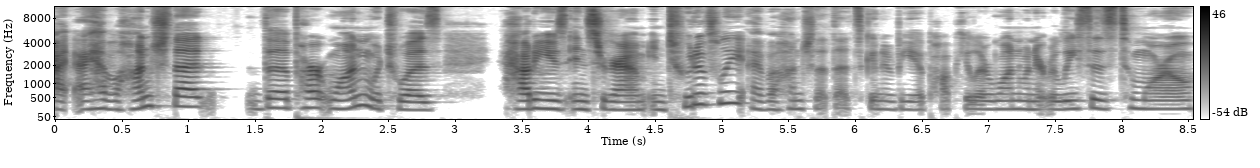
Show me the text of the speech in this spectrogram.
I, I have a hunch that the part one, which was how to use Instagram intuitively, I have a hunch that that's going to be a popular one when it releases tomorrow.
